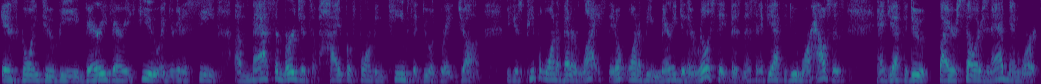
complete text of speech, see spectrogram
is going to be very, very few. And you're going to see a mass emergence of high performing teams that do a great job because people want a better life. They don't want to be married to their real estate business. And if you have to do more houses and you have to do buyers, sellers, and admin work,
